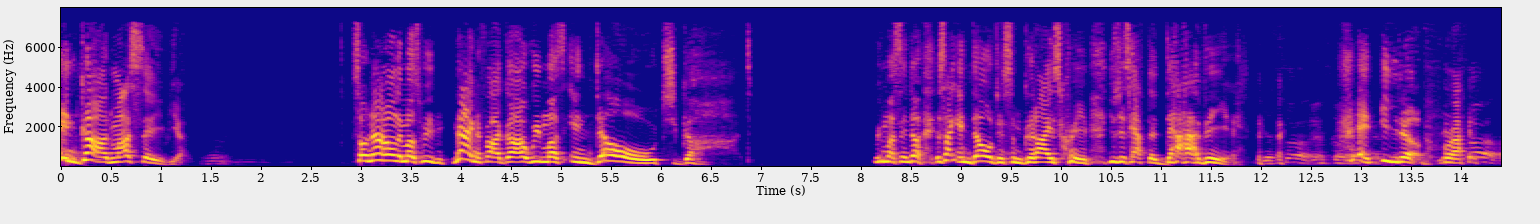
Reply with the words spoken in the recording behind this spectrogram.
in God, my Savior. So not only must we magnify God, we must indulge God. We must indulge. It's like indulging some good ice cream. You just have to dive in Yes, sir. Yes, sir. and eat up, right? sir.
